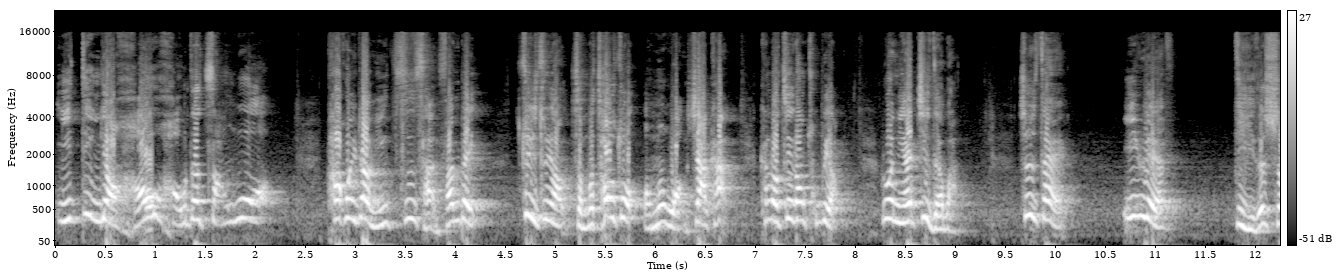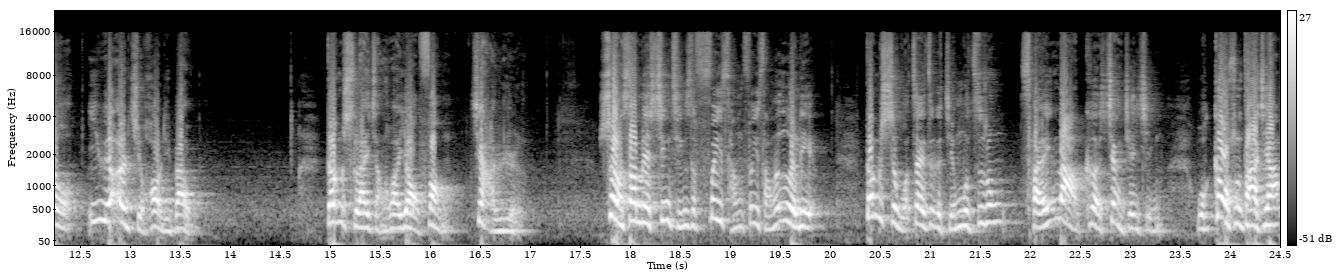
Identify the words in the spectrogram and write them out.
一定要好好的掌握，它会让您资产翻倍。最重要怎么操作？我们往下看，看到这张图表，如果你还记得吧，这是在一月底的时候，一月二十九号礼拜五，当时来讲的话要放假日了。市场上面心情是非常非常的恶劣。当时我在这个节目之中，财纳克向前行，我告诉大家，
